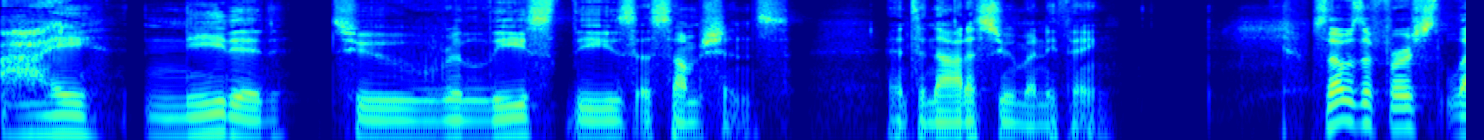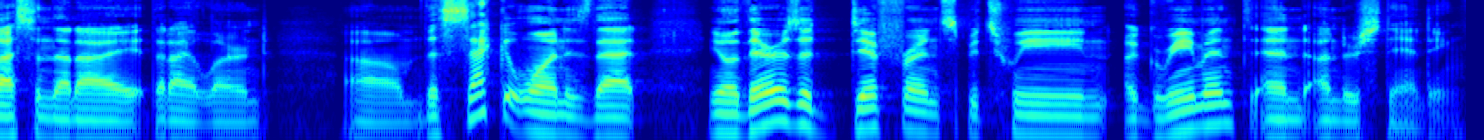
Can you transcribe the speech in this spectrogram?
I needed to release these assumptions and to not assume anything. So that was the first lesson that I that I learned. Um, the second one is that you know there is a difference between agreement and understanding.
